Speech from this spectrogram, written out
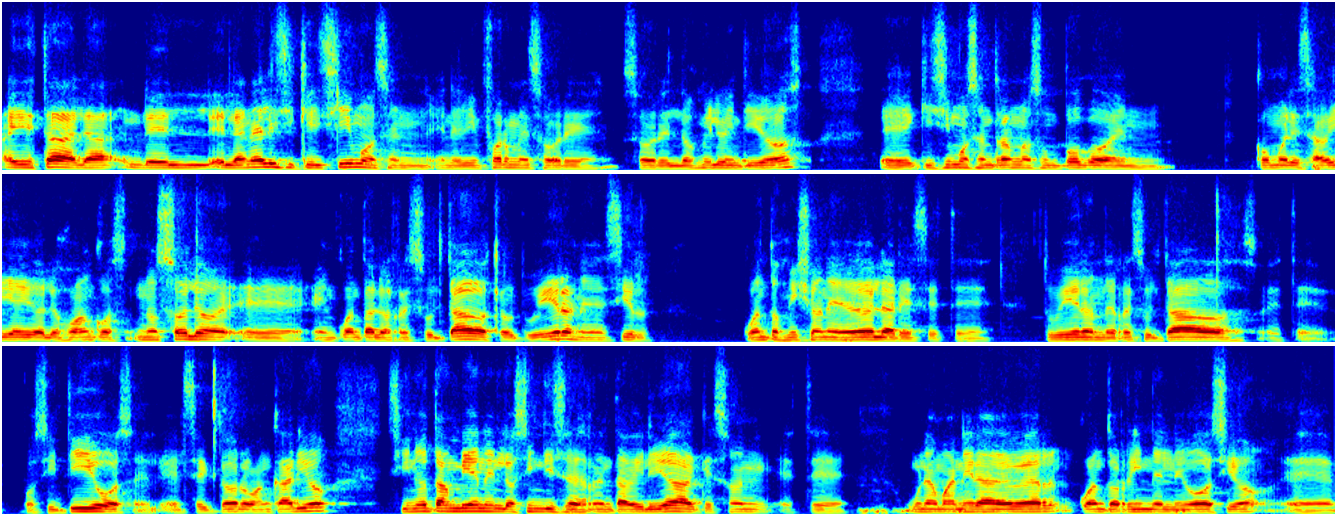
ahí está el, análisis que hicimos en, el informe sobre, sobre el 2022. quisimos centrarnos un poco en cómo les había ido a los bancos, no solo en cuanto a los resultados que obtuvieron, es decir, cuántos millones de dólares este, tuvieron de resultados este, positivos el, sector bancario, sino también en los índices de rentabilidad, que son este, una manera de ver cuánto rinde el negocio eh,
